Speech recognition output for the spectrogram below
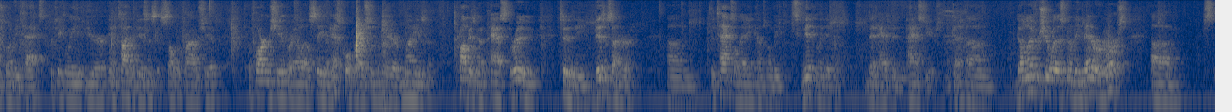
is going to be taxed, particularly if you're in a type of business that's sole proprietorship, a partnership or LLC or an S corporation where money is, profit is going to pass through to the business owner. Um, the tax on that income is going to be significantly different than it has been in past years. Okay. Um, don't know for sure whether it's going to be better or worse. Um, s-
